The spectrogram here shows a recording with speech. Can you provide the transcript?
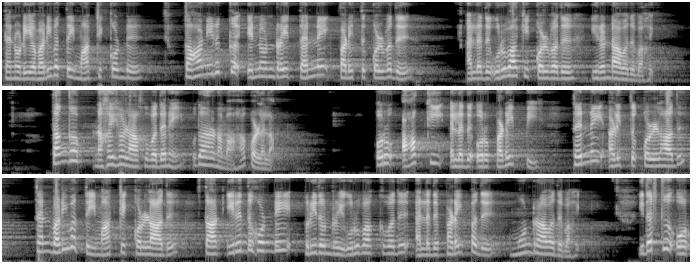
தன்னுடைய வடிவத்தை மாற்றிக்கொண்டு தானிருக்க என்னொன்றை தன்னை படைத்துக் கொள்வது அல்லது உருவாக்கிக் கொள்வது இரண்டாவது வகை. தங்கம் நகைகளாகுவதனை உதாரணமாக கொள்ளலாம். ஒரு ஆக்கி அல்லது ஒரு படைப்பி தென்னை அழித்து கொள்ளாது தன் வடிவத்தை மாற்றிக்கொள்ளாது தான் இருந்து கொண்டே பிரிதொன்றை உருவாக்குவது அல்லது படைப்பது மூன்றாவது வகை. இதற்கு ஓர்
